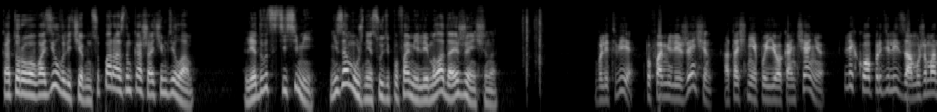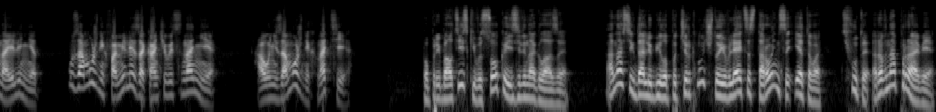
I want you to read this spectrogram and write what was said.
которого возил в лечебницу по разным кошачьим делам. Лет 27 незамужняя, судя по фамилии, молодая женщина. В Литве по фамилии женщин, а точнее по ее окончанию, легко определить, замужем она или нет. У замужних фамилия заканчивается на «не», а у незамужних на «те». По-прибалтийски высокая и зеленоглазая. Она всегда любила подчеркнуть, что является сторонницей этого, тьфу ты, равноправия.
